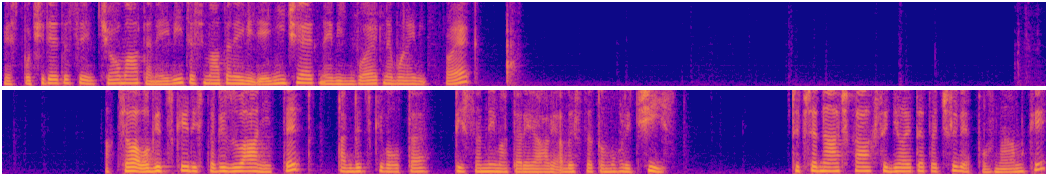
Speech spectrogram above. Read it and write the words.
Vy spočítejte si, čeho máte nejvíc, jestli máte nejvíc jedniček, nejvíc dvojek nebo nejvíc trojek. Celá logicky, když jste vizuální typ, tak vždycky volte písemný materiály, abyste to mohli číst. Při přednáškách si dělejte pečlivě poznámky,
